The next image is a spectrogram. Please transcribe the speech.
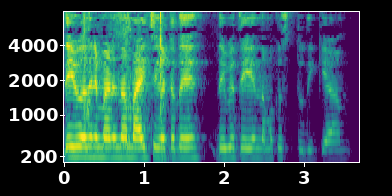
ദൈവവചനമാണ് നാം വായിച്ചു കേട്ടത്. ദൈവത്തെയും നമുക്ക് സ്തുതിക്കാം.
